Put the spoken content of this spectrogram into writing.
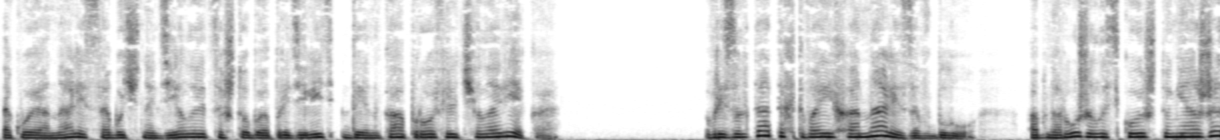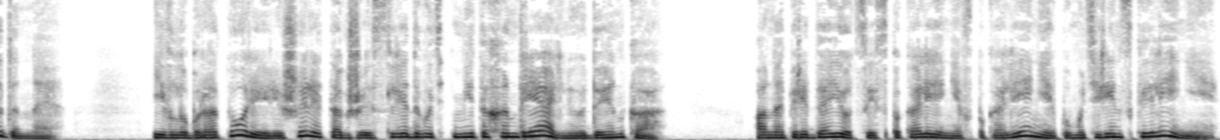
Такой анализ обычно делается, чтобы определить ДНК-профиль человека. В результатах твоих анализов, Блу, обнаружилось кое-что неожиданное. И в лаборатории решили также исследовать митохондриальную ДНК. Она передается из поколения в поколение по материнской линии.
